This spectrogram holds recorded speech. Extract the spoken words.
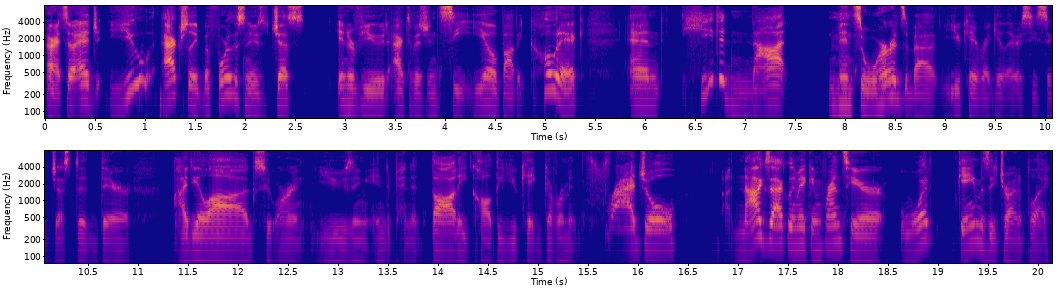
All right, so Edge, you actually before this news just interviewed Activision CEO Bobby Kotick, and he did not mince words about UK regulators. He suggested they're ideologues who aren't using independent thought. He called the UK government fragile. Not exactly making friends here. What game is he trying to play?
